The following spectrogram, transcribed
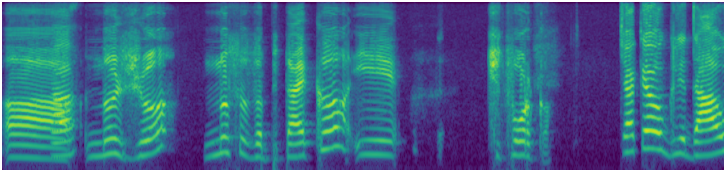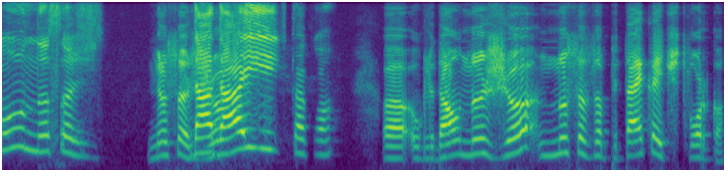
а, Да. Н Ж, Н с запитайка и четворка. Чакай, огледало, на с... Ж. Н с Ж, Да, да и какво? а, огледало Н Ж, Н с запитайка и четворка.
